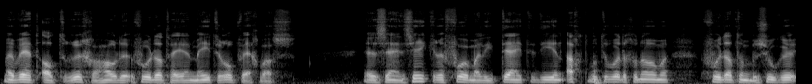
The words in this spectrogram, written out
maar werd al teruggehouden voordat hij een meter op weg was. Er zijn zekere formaliteiten die in acht moeten worden genomen voordat een bezoeker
